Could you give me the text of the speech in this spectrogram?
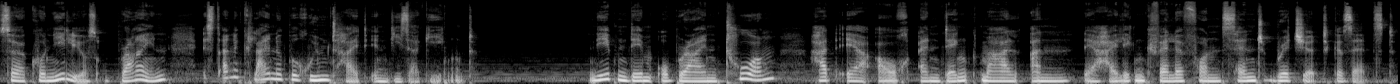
Sir Cornelius O'Brien ist eine kleine Berühmtheit in dieser Gegend. Neben dem O'Brien-Turm hat er auch ein Denkmal an der heiligen Quelle von St. Bridget gesetzt,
